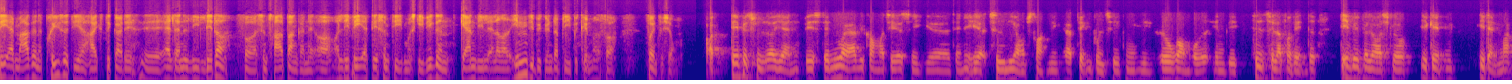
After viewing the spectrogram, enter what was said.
det, at markederne priser de her hikes, det gør det øh, alt andet lige lettere for centralbankerne at, at levere det, som de måske i virkeligheden gerne ville allerede inden de begyndte at blive bekymret for, for inflation. Og det betyder, Jan, hvis det nu er, at vi kommer til at se uh, denne her tidlige omstrømning af pengepolitikken i euroområdet, end vi hidtil har forventet, det vil vel også slå igennem i Danmark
